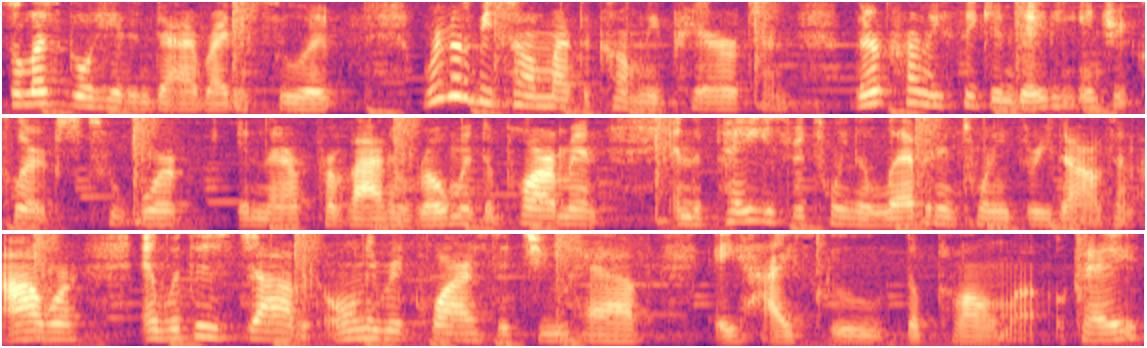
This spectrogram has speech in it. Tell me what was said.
So let's go ahead and dive right into it. We're going to be talking about the company Peraton. They're currently seeking data entry clerks to work in their provide enrollment department, and the pay is between 11 and 23 dollars an hour. And with this job, it only requires that you have a high school diploma. Okay,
